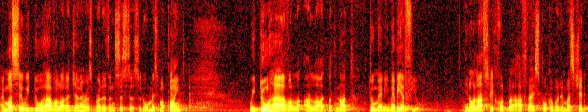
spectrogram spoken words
I must say, we do have a lot of generous brothers and sisters, so don't miss my point. We do have a, lo- a lot, but not too many, maybe a few. You know, last week khutbah, after I spoke about the masjid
